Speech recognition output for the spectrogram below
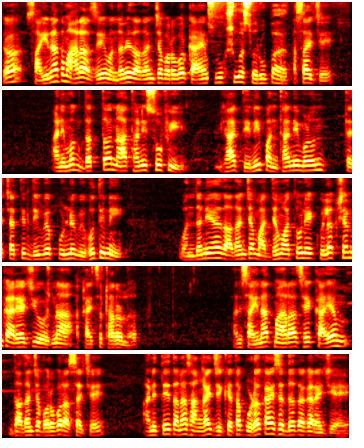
तेव्हा साईनाथ महाराज हे वंदनीय दादांच्या बरोबर कायम सूक्ष्म स्वरूपात असायचे. आणि मग दत्त नाथ आणि सुफी ह्या तिन्ही पंथांनी मिळून त्याच्यातील दिव्य पुण्य विभूतींनी वंदनीय दादांच्या माध्यमातून एक विलक्षण कार्याची योजना आखायचं ठरवलं. आणि साईनाथ महाराज हे कायम दादांच्या बरोबर असायचे. आणि ते त्यांना सांगायचे की आता पुढं काय सिद्धता करायची आहे?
